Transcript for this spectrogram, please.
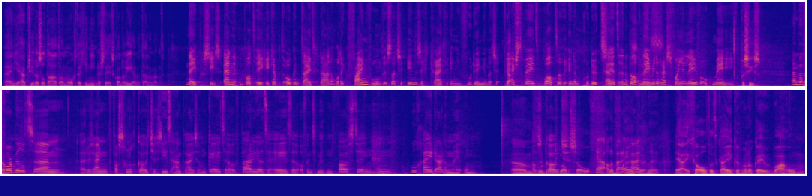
en je hebt je resultaat dan nog, dat je niet nog steeds calorieën aan het tellen bent. Nee, precies. En wat ik, ik heb het ook een tijd gedaan. En wat ik fijn vond, is dat je inzicht krijgt in je voeding. En dat je Ja. echt weet wat er in een product Ja, zit. En dat neem je de rest van je leven ook mee. Precies. En bijvoorbeeld, ehm, er zijn vast genoeg coaches die het aanprijzen om keto of paleo te eten of intermittent fasting. En hoe ga je daar dan mee om? Ehm, Als voor de coach. klant zelf? Ja, allebei eigenlijk. Ja, ik ga altijd kijken van oké, waarom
